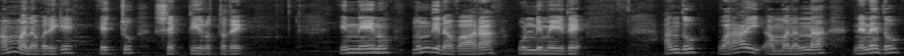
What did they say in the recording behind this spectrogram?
ಅಮ್ಮನವರಿಗೆ ಹೆಚ್ಚು ಶಕ್ತಿ ಇರುತ್ತದೆ. ಇನ್ನೇನು ಮುಂದಿನ ವಾರ ಹುಣ್ಣಿಮೆ ಇದೆ. ಅಂದು ವರಾಯಿ ಅಮ್ಮನನ್ನು ನೆನೆದು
